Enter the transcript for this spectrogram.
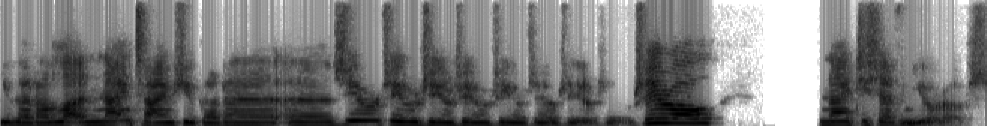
you got a lot, nine times you got a, a zero, zero, zero, zero, zero, zero, zero, zero, zero, 97 euros.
